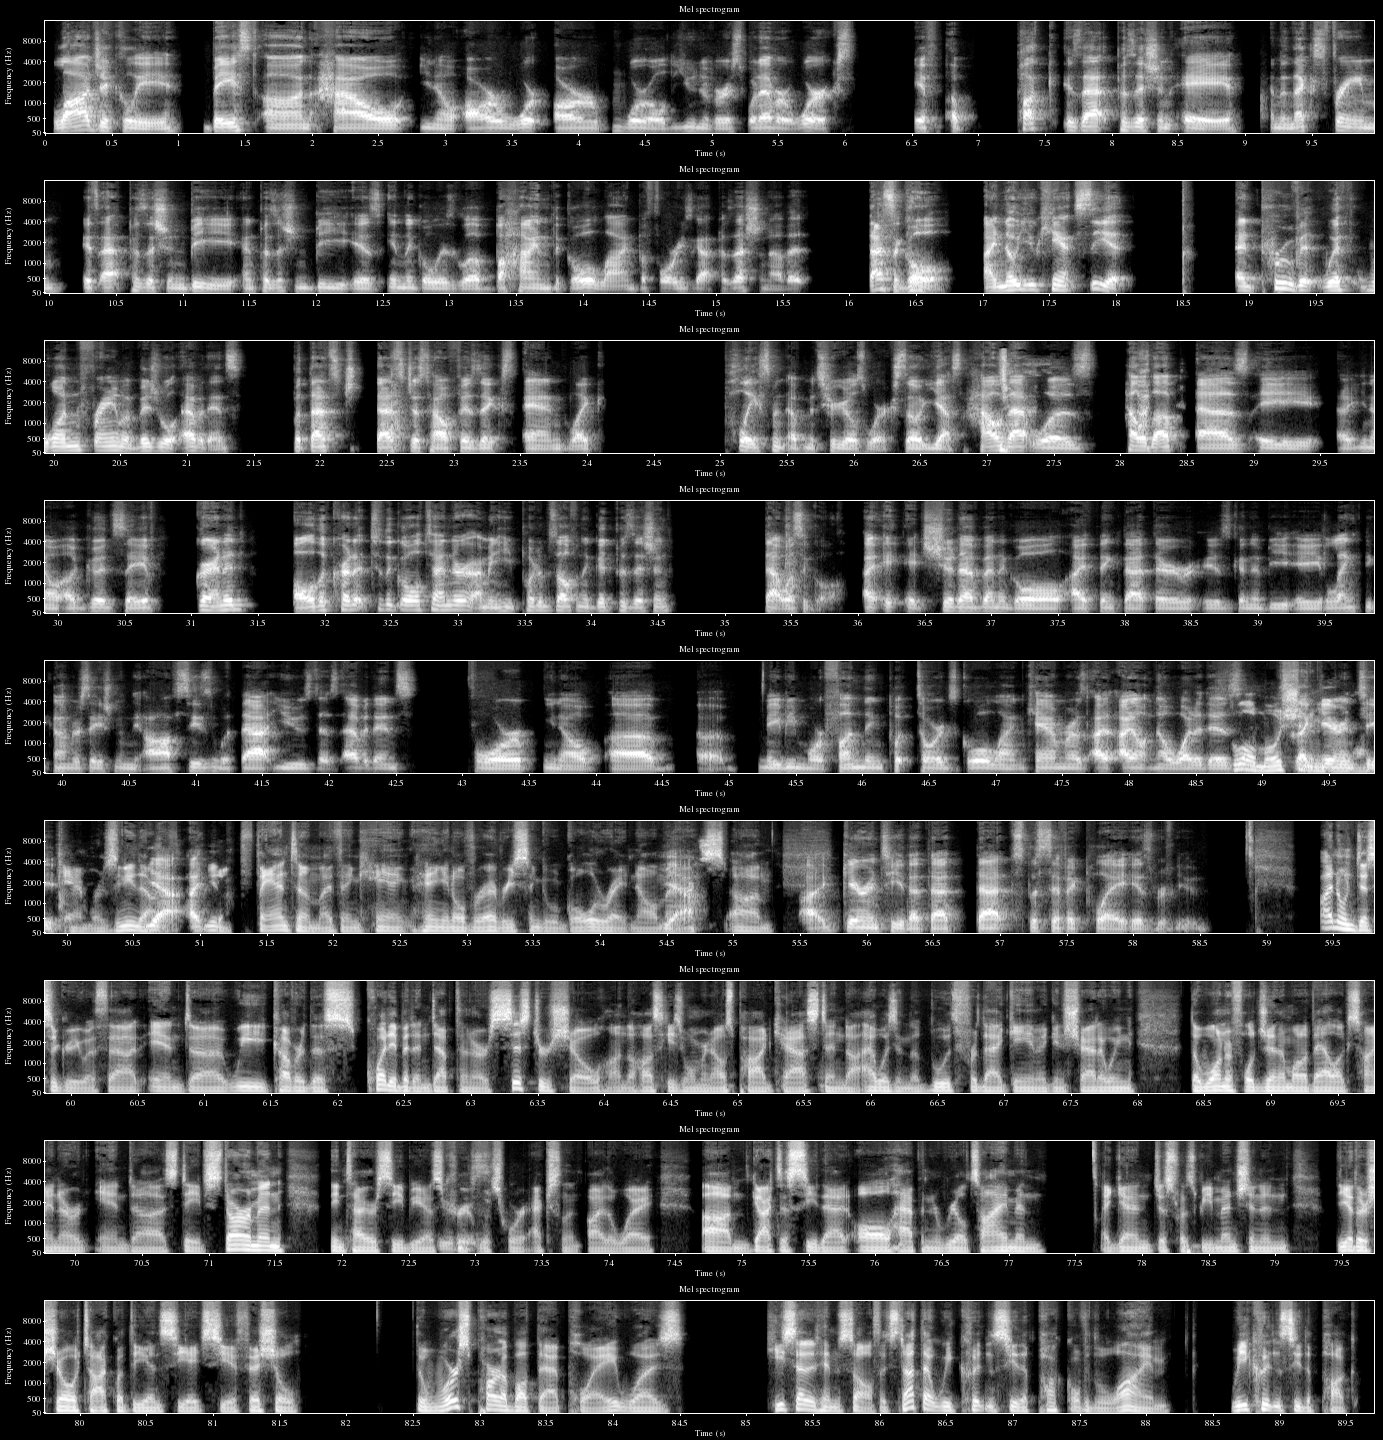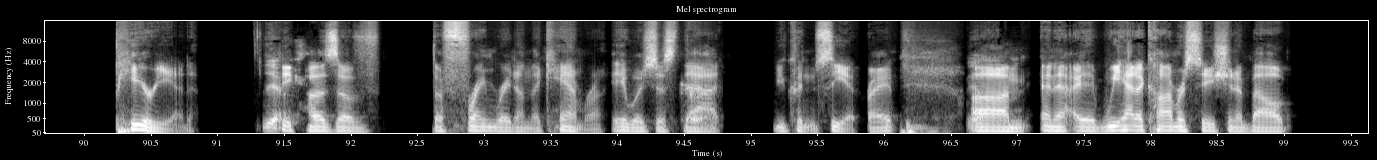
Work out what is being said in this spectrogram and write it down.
logically based on how you know our wor- our world, universe, whatever works. If a puck is at position A and the next frame is at position B, and position B is in the goalie's glove behind the goal line before he's got possession of it, that's a goal. I know you can't see it and prove it with one frame of visual evidence, but that's that's just how physics and like placement of materials work. So yes, how that was held up as a, a you know a good save. Granted, all the credit to the goaltender. I mean, he put himself in a good position. That was a goal. I, it, it should have been a goal. I think that there is going to be a lengthy conversation in the off season with that used as evidence for you know uh, uh, maybe more funding put towards goal line cameras. I, I don't know what it is. slow motion I and goal line guarantee- cameras. You need a Yeah, I- you know phantom. I think hang, hanging over every single goal right now, Yeah. Max. Um, I guarantee that that that specific play is reviewed. I don't disagree with that, and uh, we covered this quite a bit in depth in our sister show on the Huskies Woman House podcast, and uh, I was in the booth for that game against shadowing the wonderful gentleman of Alex Heinert and uh, Dave Starman, the entire CBS crew, Yes. which were excellent, by the way. Um, got to see that all happen in real time, and again, just as we mentioned in the other show, talk with the NCHC official. The worst part about that play was he said it himself. It's not that we couldn't see the puck over the line we couldn't see the puck period Yeah. because of the frame rate on the camera it was just Correct. that you couldn't see it right Yeah. um and I, we had a conversation about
